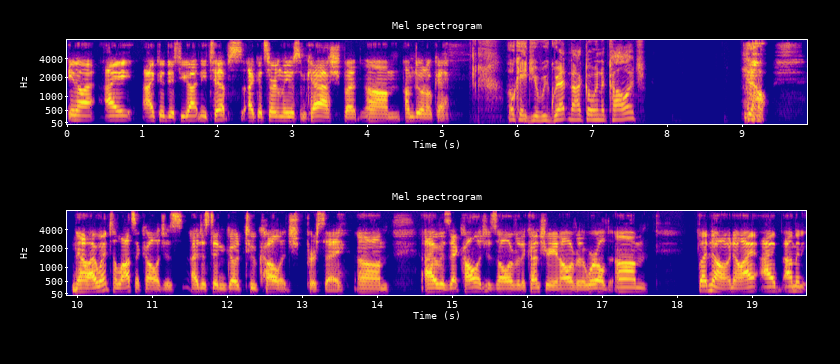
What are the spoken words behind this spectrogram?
you know i i could if you got any tips i could certainly use some cash but um, i'm doing okay okay do you regret not going to college no no, I went to lots of colleges. I just didn't go to college per se. Um, I was at colleges all over the country and all over the world. Um, but no, no, I, I, I'm an,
